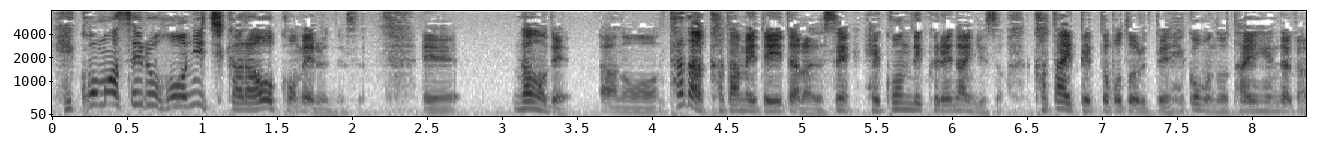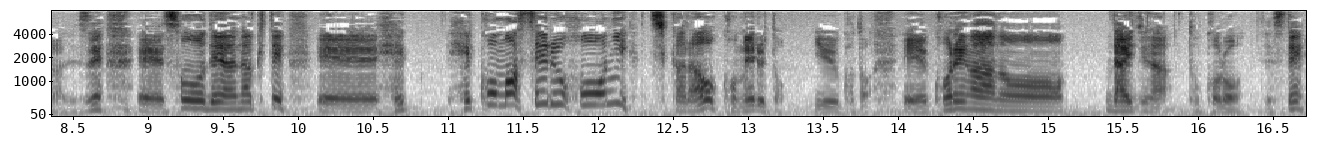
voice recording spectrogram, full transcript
凹ませる方に力を込めるんです。えーなので、あの、ただ固めていたらですね、凹んでくれないんですよ。硬いペットボトルって凹むの大変だからですね。えー、そうではなくて、えー、へ、凹ませる方に力を込めるということ。えー、これがあの大事なところですね。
